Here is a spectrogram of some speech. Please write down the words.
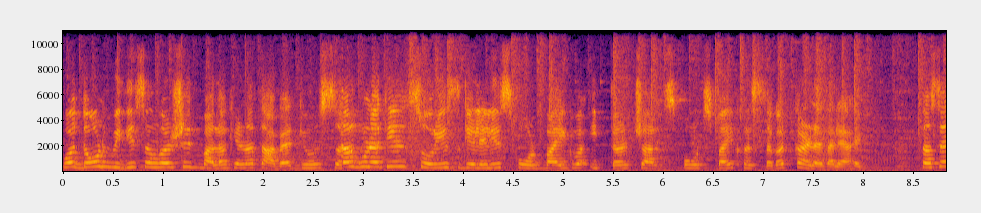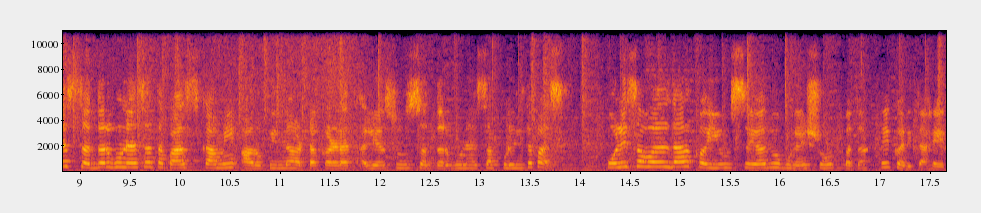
व दोन विधी संघर्षित बालक यांना ताब्यात घेऊन सदर गुन्ह्यातील चोरीस गेलेली स्पोर्ट बाईक व इतर चार स्पोर्ट्स बाईक हस्तगत करण्यात आल्या आहेत. तसेच सदर गुन्ह्याचा तपास कामी आरोपींना अटक करण्यात आली असून सदर गुन्ह्याचा पुढील तपास पोलीस हवालदार कयूम सय्यद व गुन्हे शोध पथक हे करीत आहेत.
